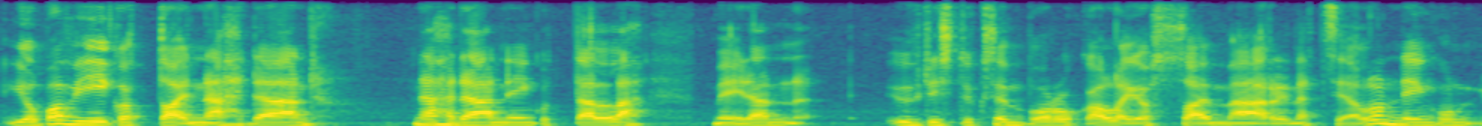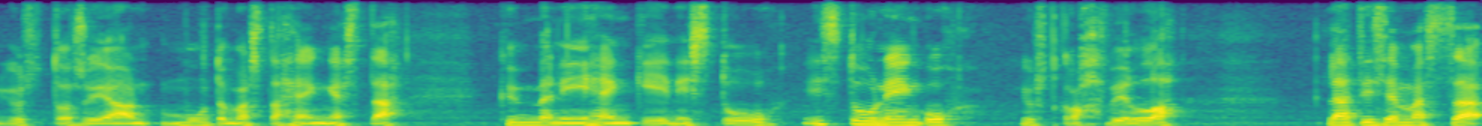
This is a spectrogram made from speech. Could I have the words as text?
jopa viikoittain nähdään, nähdään niin kuin tällä meidän yhdistyksen porukalla jossain määrin, että siellä on niin kuin just tosiaan muutamasta hengestä – kymmeniä henkiä istuu, istuu niin kuin just kahvilla lätisemässä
